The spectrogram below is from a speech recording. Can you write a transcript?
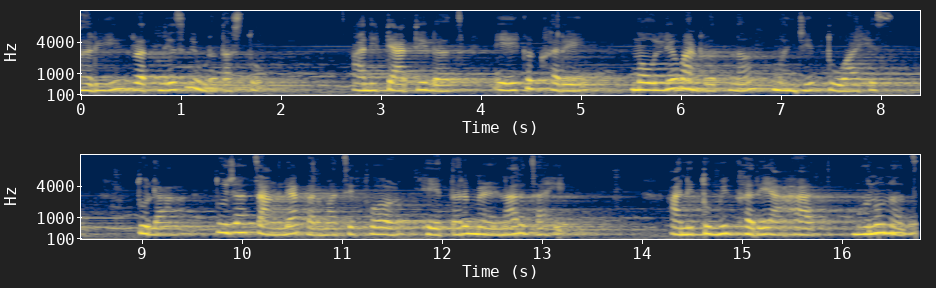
खरी रत्नेच निवडत असतो. आणि त्यातीलच एक खरे मौल्यवान रत्न म्हणजे तू आहेस. तुला तुझ्या चांगल्या कर्माचे फळ हे तर मिळणारच आहे. आणि तुम्ही खरे आहात म्हणूनच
